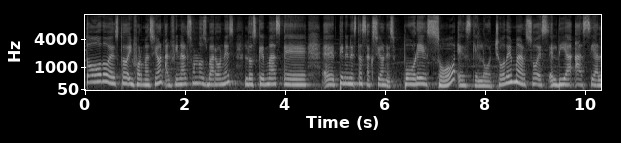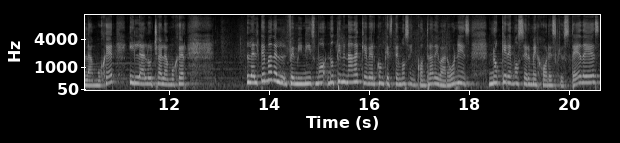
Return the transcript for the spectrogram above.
Todo esto información, al final son los varones los que más eh, eh, tienen estas acciones. Por eso es que el 8 de marzo es el día hacia la mujer y la lucha de la mujer el tema del feminismo no tiene nada que ver con que estemos en contra de varones. No queremos ser mejores que ustedes,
